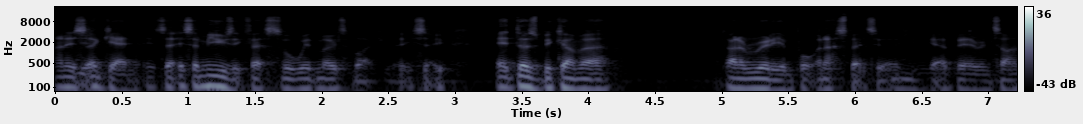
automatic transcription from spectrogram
And it's again, it's a, it's a music festival with motorbikes really. So it does become a kind of really important aspect to it if you get a beer in time.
